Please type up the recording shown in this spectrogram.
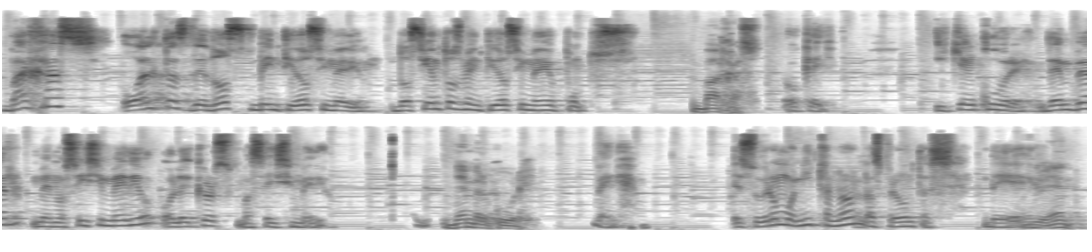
Bajas o altas de 222 y medio, 222 y medio puntos. Bajas. Ok. ¿Y quién cubre? ¿Denver menos seis y medio o Lakers más seis y medio? Denver cubre. Venga. Estuvieron bonitas, ¿no? Las preguntas de. Muy bien.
